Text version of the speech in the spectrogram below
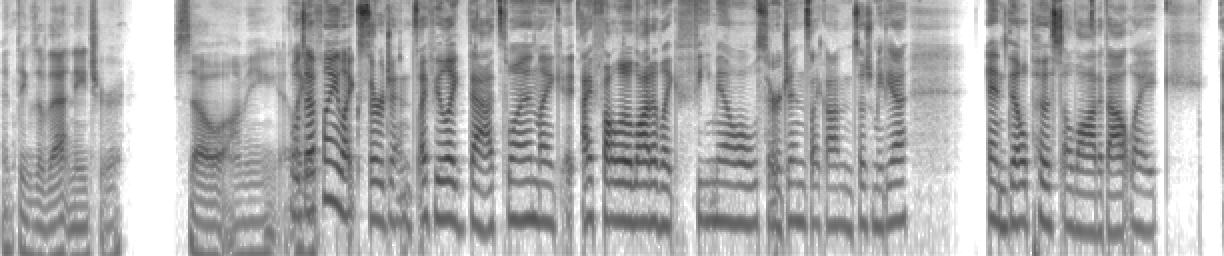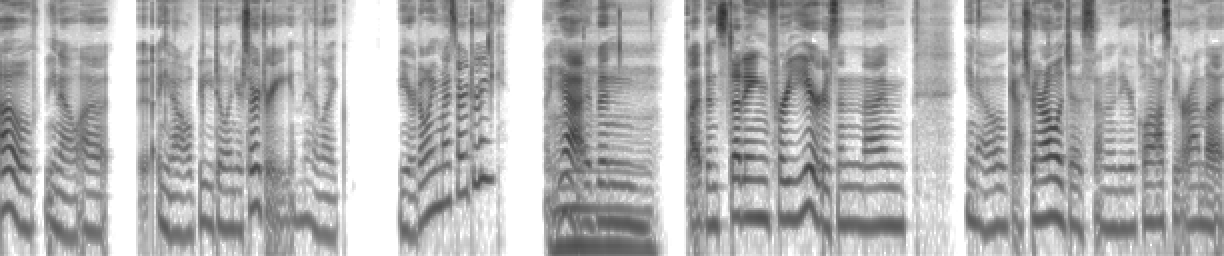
and things of that nature so i mean well like definitely I, like surgeons i feel like that's one like i follow a lot of like female surgeons like on social media and they'll post a lot about like oh you know uh you know i'll be doing your surgery and they're like you're doing my surgery like yeah i've been mm. i've been studying for years and i'm you know, gastroenterologist, I'm going to do your colonoscopy, or I'm a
